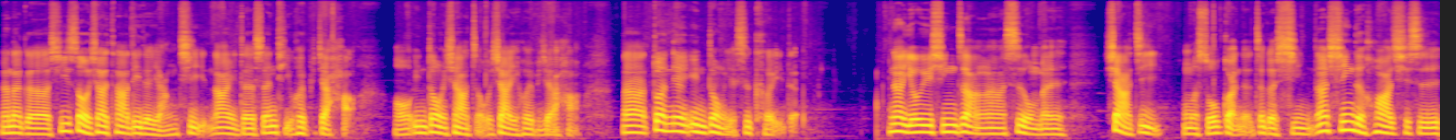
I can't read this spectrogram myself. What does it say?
要那个吸收一下大地的阳气，那你的身体会比较好哦。运动一下，走一下也会比较好。那锻炼运动也是可以的。那由于心脏啊，是我们夏季我们所管的这个心。那心的话，其实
